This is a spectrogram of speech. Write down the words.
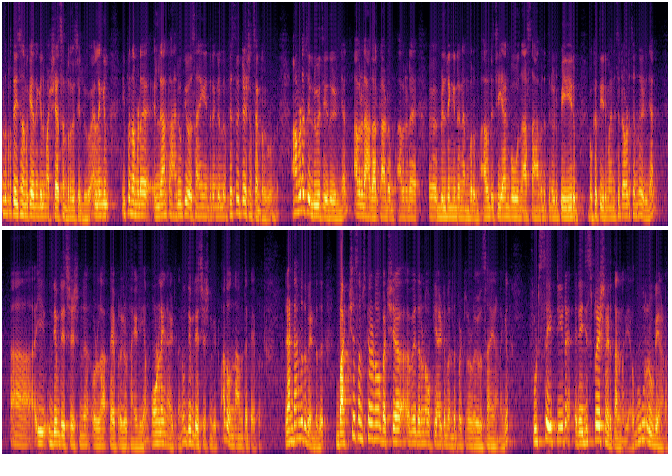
അത് പ്രത്യേകിച്ച് നമുക്ക് ഏതെങ്കിലും അക്ഷയ സെന്ററിൽ ചെല്ലുകയോ അല്ലെങ്കിൽ ഇപ്പം നമ്മുടെ എല്ലാ താലൂക്ക് വ്യവസായ കേന്ദ്രങ്ങളിലും ഫെസിലിറ്റേഷൻ സെന്ററുകളുണ്ട് അവിടെ ചെല്ലുകയോ ചെയ്തു കഴിഞ്ഞാൽ അവരുടെ ആധാർ കാർഡും അവരുടെ ബിൽഡിങ്ങിന്റെ നമ്പറും അവർ ചെയ്യാൻ പോകുന്ന ആ സ്ഥാപനത്തിന് ഒരു പേരും ഒക്കെ തീരുമാനിച്ചിട്ട് അവിടെ ചെന്ന് കഴിഞ്ഞാൽ ഈ ഉദ്യം രജിസ്ട്രേഷന് ഉള്ള പേപ്പറുകൾ ഫയൽ ചെയ്യാം. ഓൺലൈനായിട്ട് തന്നെ ഉദ്യം രജിസ്ട്രേഷൻ കിട്ടും. അത് ഒന്നാമത്തെ പേപ്പർ രണ്ടാമത് വേണ്ടത് ഭക്ഷ്യ സംസ്കരണമോ ഭക്ഷ്യ വിതരണമോ ഒക്കെ ആയിട്ട് ബന്ധപ്പെട്ടിട്ടുള്ള വ്യവസായമാണെങ്കിൽ ഫുഡ് സേഫ്റ്റിയുടെ രജിസ്ട്രേഷൻ എടുത്താൽ മതിയാകും. നൂറ് രൂപയാണ്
